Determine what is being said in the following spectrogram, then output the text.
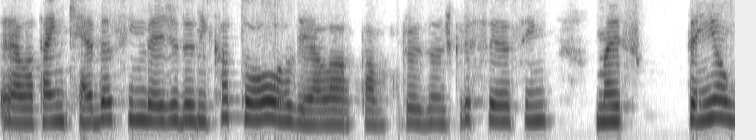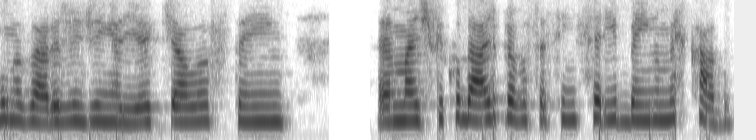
ela está em queda assim desde 2014, ela estava com previsão de crescer assim, mas tem algumas áreas de engenharia que elas têm é, mais dificuldade para você se inserir bem no mercado.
